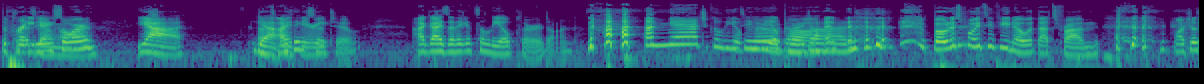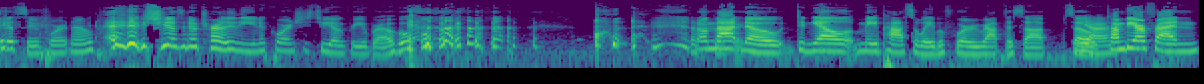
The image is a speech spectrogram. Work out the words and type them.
The pretty plesiosaur? on. Yeah. yeah, my I think theory. so too. Uh, guys, I think it's a Leopleurodon. A magical leopardon. Bonus points if you know what that's from. Watch us get sued for it now. she doesn't know Charlie the Unicorn. She's too young for you, bro. and on that note, Danyelle may pass away before we wrap this up. So Yeah. come be our friend.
